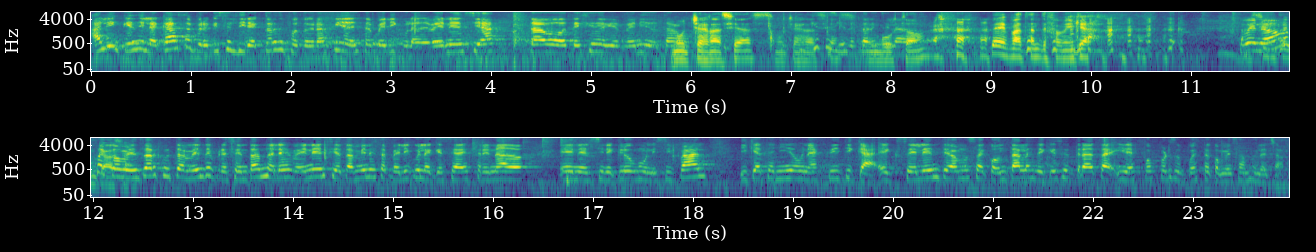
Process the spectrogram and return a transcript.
a alguien que es de la casa, pero que es el director de fotografía de esta película de Venecia, Tavo Tejeda. Bienvenido, Tavo. Muchas gracias, muchas gracias. ¿Qué se siente estar Un este gusto. lado? Es bastante familiar. Bueno, vamos a casa. comenzar justamente presentándoles Venecia, también esta película que se ha estrenado en el Cineclub Municipal y que ha tenido una crítica excelente. Vamos a contarles de qué se trata y después, por supuesto, comenzamos la charla.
